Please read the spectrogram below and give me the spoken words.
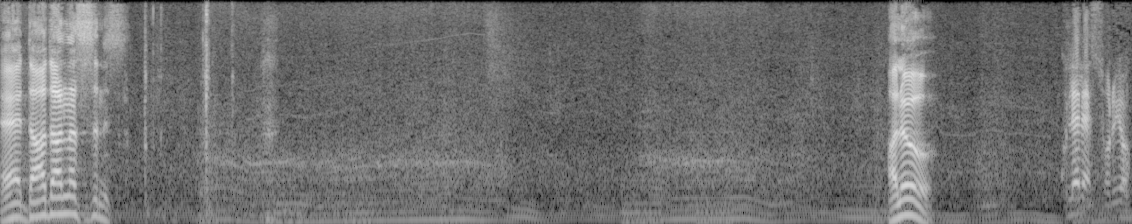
Ee, daha da nasılsınız? Alo. Ukulele soru yok.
